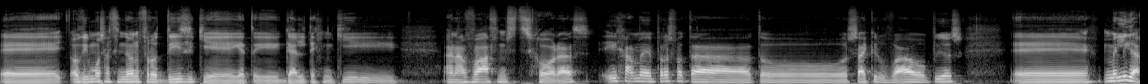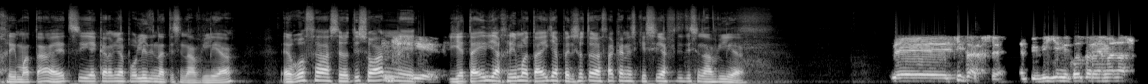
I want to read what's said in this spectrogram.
ε, ο Δήμος Αθηνών φροντίζει και για την καλλιτεχνική αναβάθμιση της χώρας, είχαμε πρόσφατα το Σάκη Ρουβά, ο οποίος ε, με λίγα χρήματα έτσι, έκανε μια πολύ δυνατή συναυλία. Εγώ θα σε ρωτήσω αν ε, Ισχύει. για τα ίδια χρήματα ή για περισσότερα θα έκανες και εσύ αυτή τη συναυλία. Ε, κοίταξε, επειδή γενικότερα είμαι ένας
